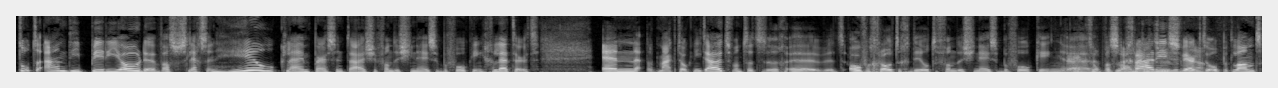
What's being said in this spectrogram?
tot aan die periode was slechts een heel klein percentage van de Chinese bevolking geletterd. En dat maakt ook niet uit, want het, eh, het overgrote gedeelte van de Chinese bevolking eh, was agrarisch, werkte ja. op het land.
